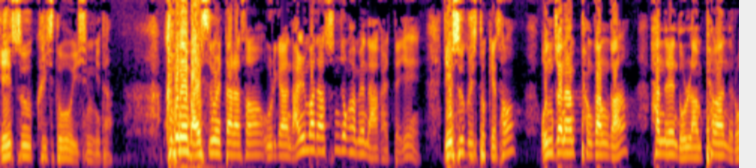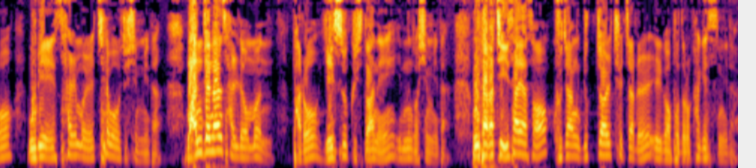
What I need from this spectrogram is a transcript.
예수 그리스도이십니다. 그분의 말씀을 따라서 우리가 날마다 순종하며 나아갈 때에 예수 그리스도께서 온전한 평강과 하늘의 놀라운 평안으로 우리의 삶을 채워주십니다. 완전한 살림은 바로 예수 그리스도 안에 있는 것입니다. 우리 다 같이 이사야서 9장 6절 7절을 읽어보도록 하겠습니다.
